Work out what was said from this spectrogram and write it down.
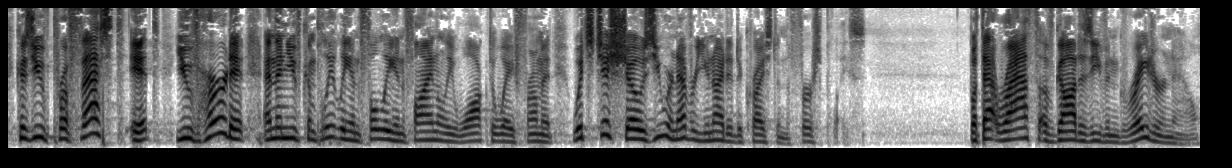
because you've professed it, you've heard it, and then you've completely and fully and finally walked away from it, which just shows you were never united to Christ in the first place. But that wrath of God is even greater now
